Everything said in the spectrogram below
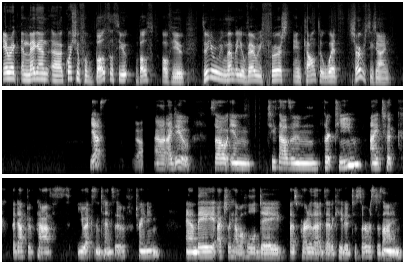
Eric and Megan. uh, question for both of you. Both of you. Do you remember your very first encounter with service design? Yes. Yeah. Uh, I do. So in 2013, I took Adaptive Paths UX intensive training, and they actually have a whole day as part of that dedicated to service design.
